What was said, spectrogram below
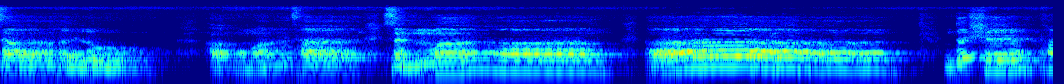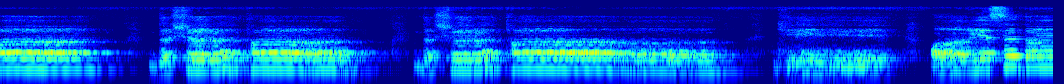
झालो. हा माझा सन्मान. दशरथा दशरथा दशरथा घे आयसदा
